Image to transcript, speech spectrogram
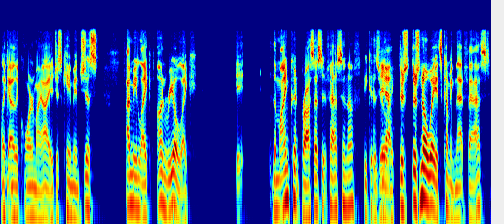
like mm-hmm. out of the corner of my eye. It just came in just, I mean, like unreal. Like it, the mind couldn't process it fast enough because you're yeah. like, there's there's no way it's coming that fast,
